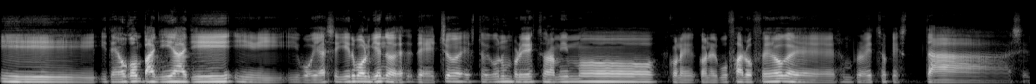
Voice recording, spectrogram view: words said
Y, y tengo compañía allí y, y voy a seguir volviendo. De, de hecho, estoy con un proyecto ahora mismo con el, con el Búfalo Feo, que es un proyecto que está se,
